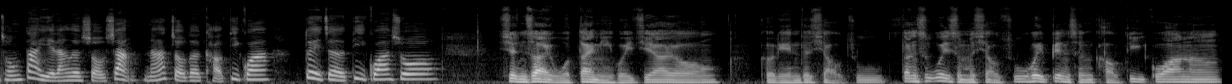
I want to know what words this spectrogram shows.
从大野狼的手上拿走的烤地瓜，对着地瓜说现在我带你回家哟，可怜的小猪。但是为什么小猪会变成烤地瓜呢？：“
